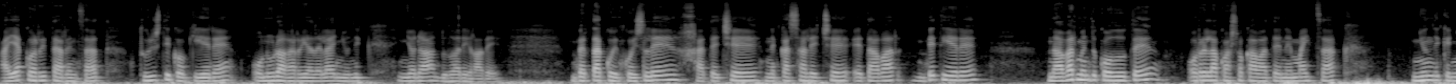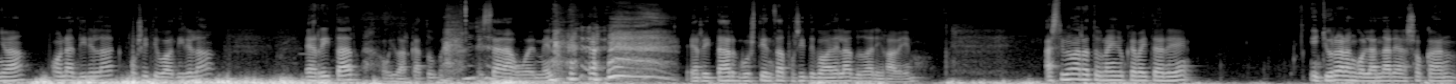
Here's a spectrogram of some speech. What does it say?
aiako herritarrentzat turistikoki ere onuragarria dela inundik inora dudari gabe bertako ikoizle, jatetxe, nekazaletxe eta bar, beti ere nabarmentuko dute horrelako asoka baten emaitzak. Inundik inoa ona direla, positiboak direla, herritar, oi barkatu, ez dago hemen, herritar guztientza positiboa dela dudari gabe. Azpimarratu nahi duke baita ere, itxurrarango landare asokan,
